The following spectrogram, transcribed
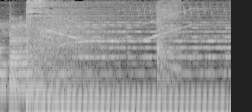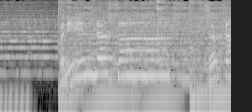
ya bongkar Penindasan serta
